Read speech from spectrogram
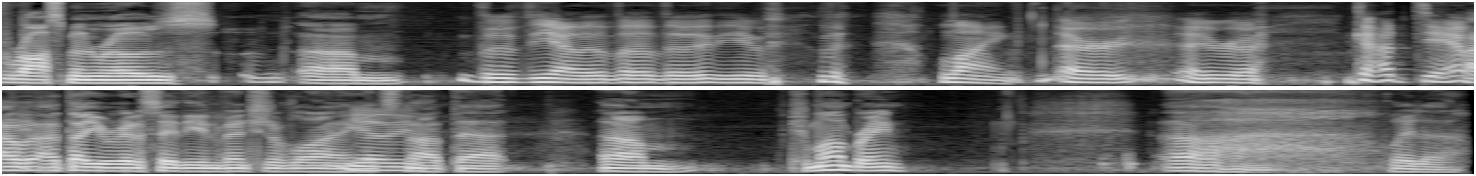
Ross Monroe's um, The, the yeah the the, the, the lying or, or uh, God damn it. I, I thought you were going to say the invention of lying. Yeah, it's the- not that. Um, come on, brain. Uh, way to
